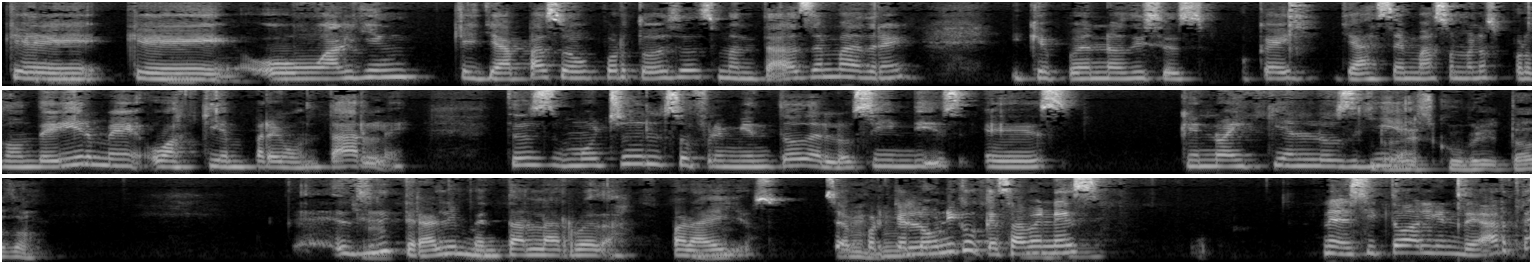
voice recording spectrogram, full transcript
que, que, o alguien que ya pasó por todas esas mantadas de madre y que pues no dices, ok, ya sé más o menos por dónde irme o a quién preguntarle. Entonces, mucho del sufrimiento de los indies es que no hay quien los guíe. Descubrir todo. Es literal inventar la rueda para ellos. O sea, porque lo único que saben es, necesito a alguien de arte,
